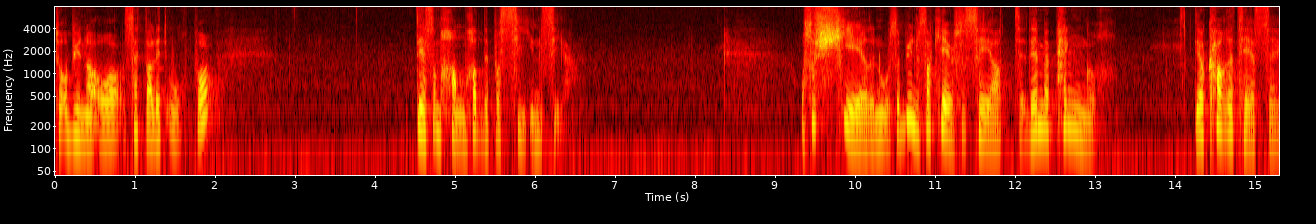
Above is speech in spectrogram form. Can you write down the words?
til å begynne å sette litt ord på det som han hadde på sin side. Og så skjer det noe. Så begynner Sakkeus å se at det med penger, det å karre til seg,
